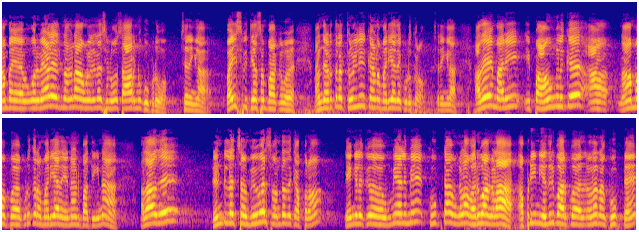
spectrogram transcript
நம்ம ஒரு வேலையில் இருந்தாங்கன்னா அவங்களை என்ன சொல்லுவோம்? சார்னு கூப்பிடுவோம். சரிங்களா? வயசு வித்தியாசம் பார்க்க அந்த இடத்துல தொழிலுக்கான மரியாதை கொடுக்குறோம். சரிங்களா? அதே மாதிரி இப்போ அவங்களுக்கு நாம் இப்போ கொடுக்குற மரியாதை என்னன்னு பார்த்தீங்கன்னா அதாவது ரெண்டு லட்சம் வியூவர்ஸ் வந்ததுக்கு அப்புறம் எங்களுக்கு உண்மையாலுமே கூப்பிட்டா அவங்களாம் வருவாங்களா அப்படின்னு எதிர்பார்ப்பதில் தான் நான் கூப்பிட்டேன்.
